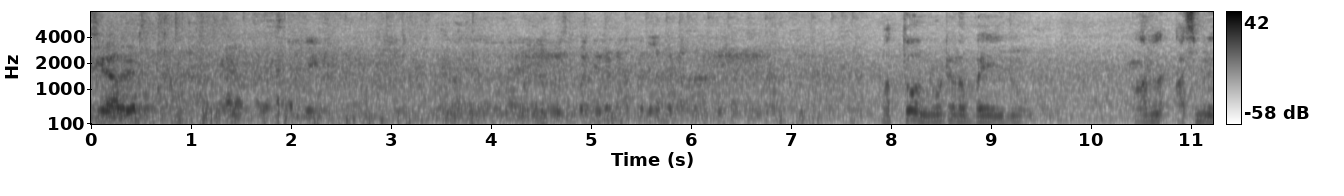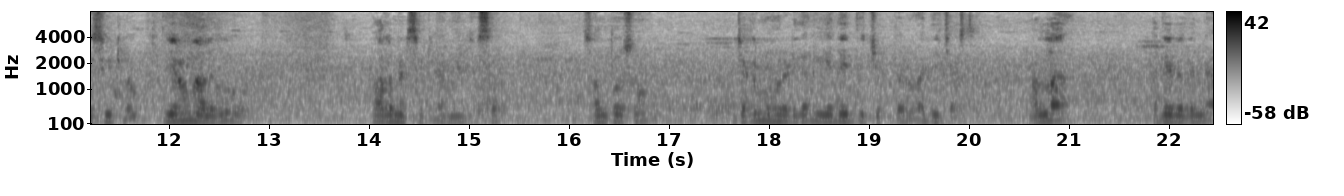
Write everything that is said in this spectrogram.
శ్రీరాములు గారు మొత్తం నూట డెబ్బై ఐదు పార్ల అసెంబ్లీ సీట్లు ఇరవై నాలుగు పార్లమెంట్ సీట్లు అనౌన్స్ చేశారు. సంతోషం. జగన్మోహన్ రెడ్డి గారు ఏదైతే చెప్తారో అది చేస్తారు. మళ్ళా అదేవిధంగా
